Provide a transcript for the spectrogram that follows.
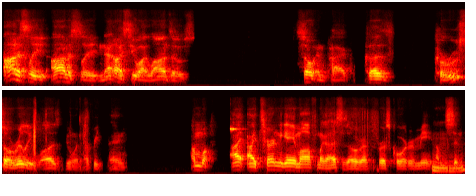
honestly, honestly, now I see why Lonzo's so impactful because Caruso really was doing everything. I'm I, I turned the game off. I'm like, oh, this is over after the first quarter. Me, I'm mm-hmm. sitting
